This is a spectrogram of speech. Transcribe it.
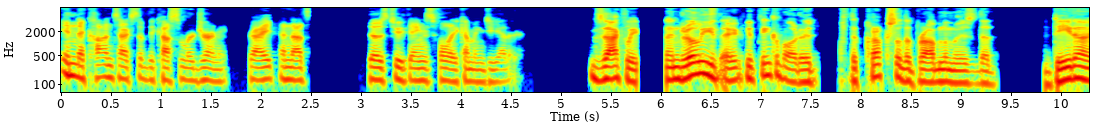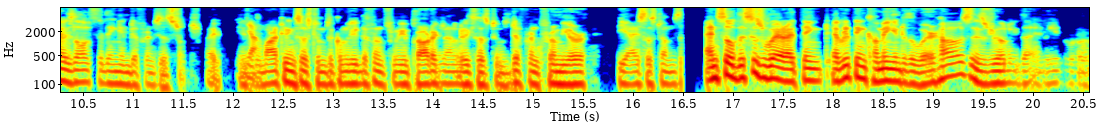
in the context of the customer journey, right? And that's those two things fully coming together. Exactly. And really, if you think about it, the crux of the problem is that data is all sitting in different systems, right? You know, yeah. The marketing systems are completely different from your product analytics systems, different from your BI systems. And so this is where I think everything coming into the warehouse is really the enabler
